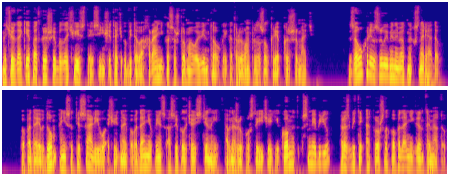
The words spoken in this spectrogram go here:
На чердаке под крышей было чисто, если не считать убитого охранника со штурмовой винтовкой, которую он продолжал крепко сжимать. Заухали взрывы минометных снарядов. Попадая в дом, они сотрясали его, очередное попадание в конец осыпало часть стены, обнажив пустые ячейки комнат с мебелью, разбитой от прошлых попаданий гранатометов.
